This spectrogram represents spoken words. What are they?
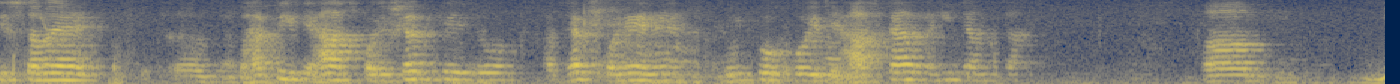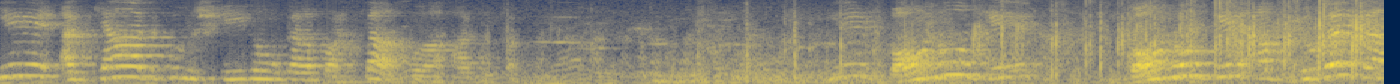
इस समय भारतीय इतिहास परिषद के जो अध्यक्ष बने हैं, उनको कोई इतिहासकार नहीं जानता। ये अज्ञात कुलशीलों का बढ़ता हुआ आधिपत्य ये गौनों के गौनों के अभ्युदय का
